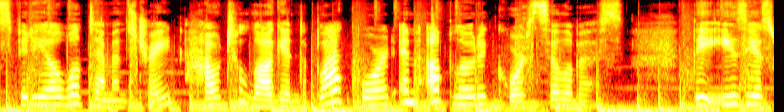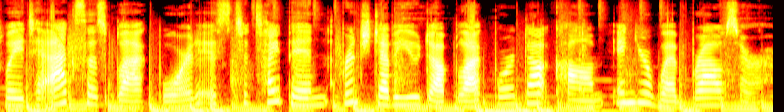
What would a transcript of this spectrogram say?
This video will demonstrate how to log into Blackboard and upload a course syllabus. The easiest way to access Blackboard is to type in bridgew.blackboard.com in your web browser.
